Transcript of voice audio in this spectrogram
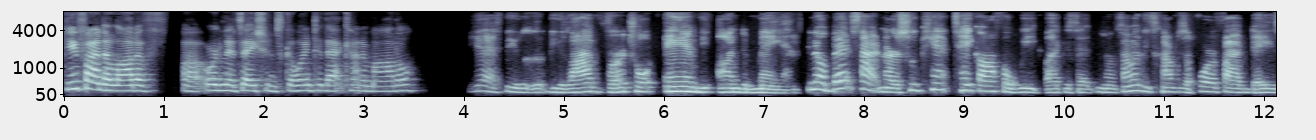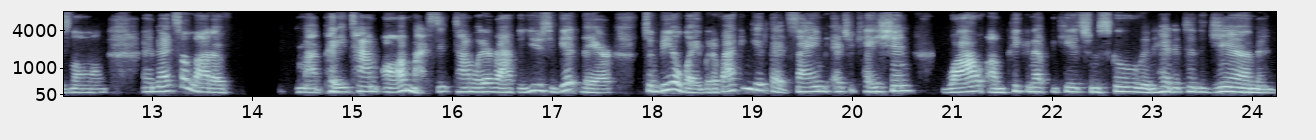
Do you find a lot of uh, organizations going to that kind of model? Yes, the the live virtual and the on demand. You know, bedside nurse who can't take off a week, like you said, you know, some of these conferences are four or five days long, and that's a lot of my paid time off, my sick time, whatever I have to use to get there to be away. But if I can get that same education while I'm picking up the kids from school and headed to the gym and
